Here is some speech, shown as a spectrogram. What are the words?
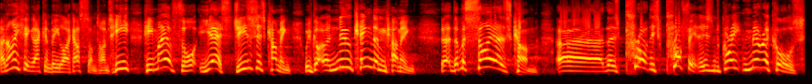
And I think that can be like us sometimes. He, he may have thought, yes, Jesus is coming. We've got a new kingdom coming. The, the Messiah's come. Uh, there's pro, this prophet, there's great miracles.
